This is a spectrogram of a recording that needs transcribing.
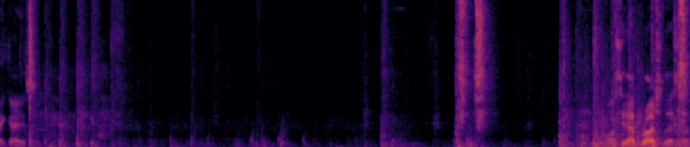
Alright, guys. I want to see that brush, Lissa.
